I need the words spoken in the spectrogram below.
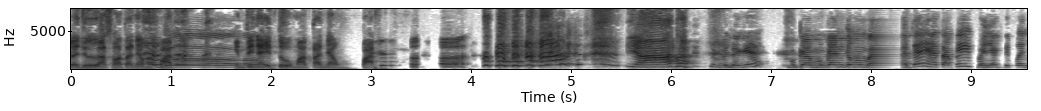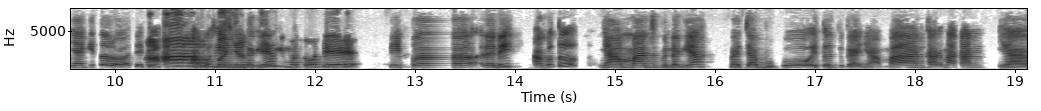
Udah jelas matanya empat. Aduh. Intinya itu matanya empat. Ya, sebenarnya bukan bukan ke membacanya tapi banyak tipenya gitu loh. Jadi ah, aku sih sebenarnya metode. tipe jadi aku tuh nyaman sebenarnya baca buku itu juga nyaman karena kan ya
